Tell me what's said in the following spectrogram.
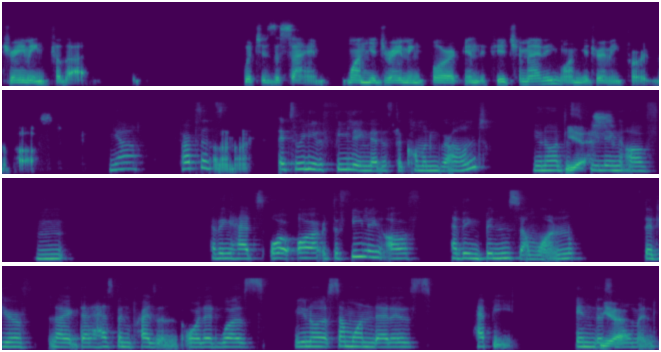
dreaming for that, which is the same. One you're dreaming for it in the future, maybe one you're dreaming for it in the past. Yeah, perhaps it's. I don't know. It's really the feeling that is the common ground. You know, the yes. feeling of mm, having had, or or the feeling of having been someone that you're like that has been present, or that was, you know, someone that is happy in this yeah. moment.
